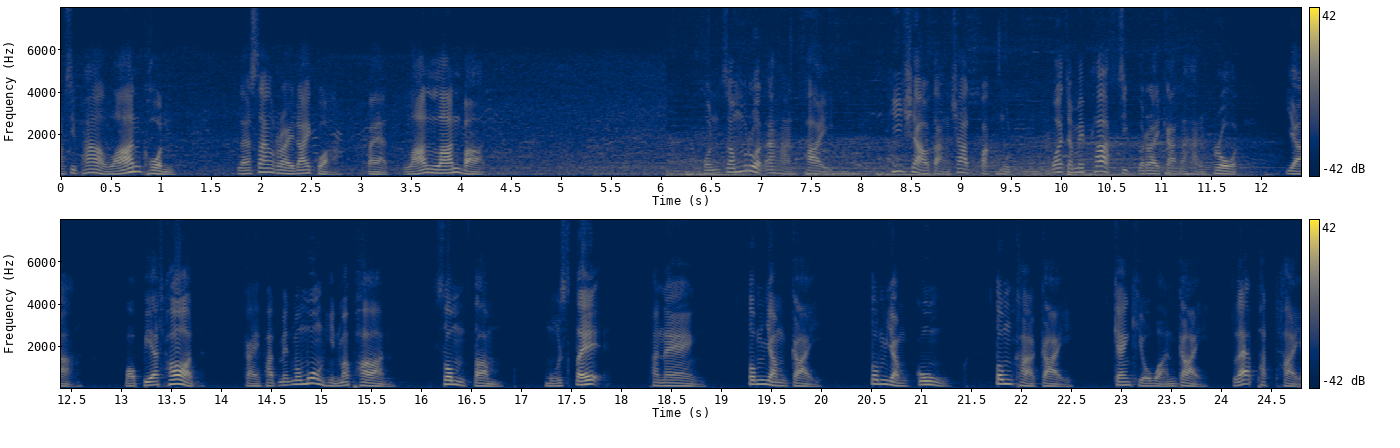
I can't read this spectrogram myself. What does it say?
35 ล้านคน และสร้างรายได้กว่า 8 ล้านล้านบาท ผลสำรวจอาหารไทย ที่ชาวต่างชาติปักหมุดว่าจะไม่พลาด 10 รายการอาหารโปรด อย่างปอเปี๊ยะทอด ไก่ผัดเม็ดมะม่วงหินมะพร้าน ส้มตำหมูสเต๊ะพะแนง ต้มยำไก่ ต้มยำกุ้ง ต้มข่าไก่ แกงเขียวหวานไก่ และผัดไทย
